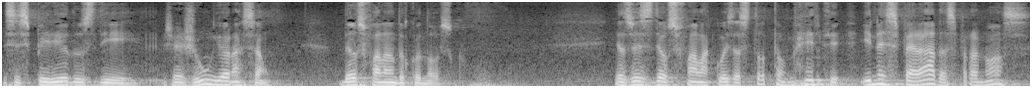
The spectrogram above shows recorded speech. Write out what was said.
esses períodos de jejum e oração, Deus falando conosco. E às vezes Deus fala coisas totalmente inesperadas para nós,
